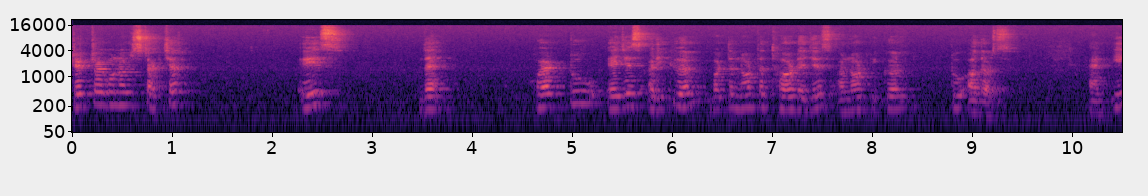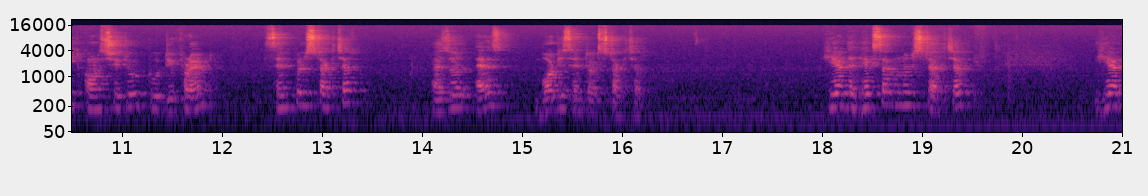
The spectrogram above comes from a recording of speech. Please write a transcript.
Tetragonal structure is the where two edges are equal but the not the third edges are not equal to others. And it constitute two different simple structure as well as body centered structure. Here the hexagonal structure, here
